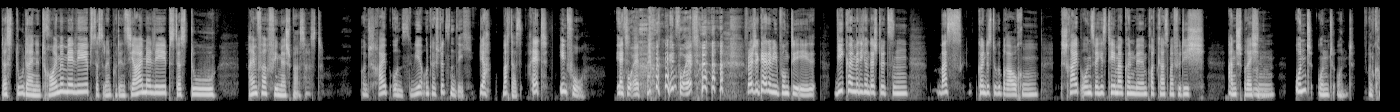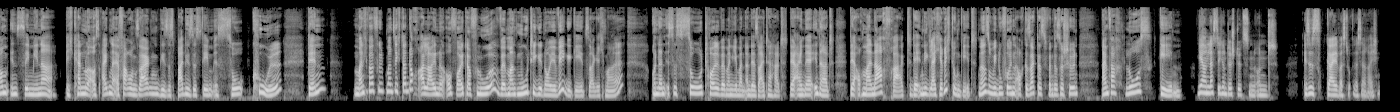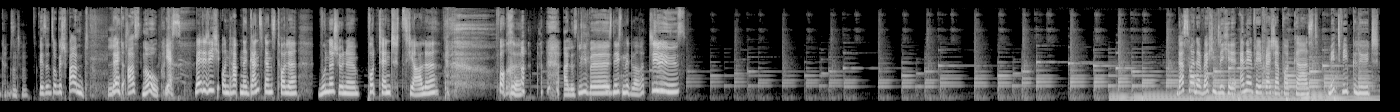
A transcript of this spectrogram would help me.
dass du deine Träume mehr lebst, dass du dein Potenzial mehr lebst, dass du einfach viel mehr Spaß hast. Und schreib uns, wir unterstützen dich. Ja, mach das. Ad info. Info at. info at. freshacademy.de. Wie können wir dich unterstützen? Was könntest du gebrauchen? Schreib uns, welches Thema können wir im Podcast mal für dich ansprechen? Mhm. Und, und, und. Und komm ins Seminar. Ich kann nur aus eigener Erfahrung sagen, dieses Buddy-System ist so cool, denn manchmal fühlt man sich dann doch alleine auf weiter Flur, wenn man mutige neue Wege geht, sage ich mal. Und dann ist es so toll, wenn man jemanden an der Seite hat, der einen erinnert, der auch mal nachfragt, der in die gleiche Richtung geht. Ne? So wie du vorhin auch gesagt hast, ich fand das so schön. Einfach losgehen. Ja, und lass dich unterstützen und es ist geil, was du alles erreichen kannst. Mhm. Wir sind so gespannt. Let us know. Yes. Melde dich und hab eine ganz, ganz tolle, wunderschöne, potenziale Woche. Alles Liebe. Bis nächsten Mittwoch. Tschüss. Das war der wöchentliche NLP Fresher Podcast mit Wiebgelüt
